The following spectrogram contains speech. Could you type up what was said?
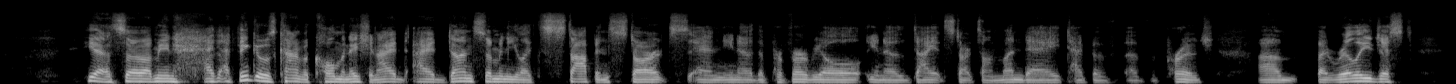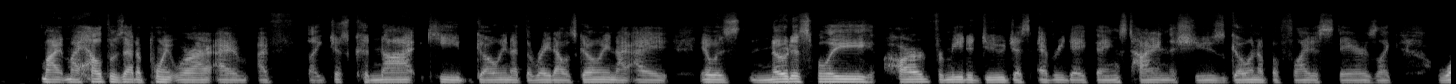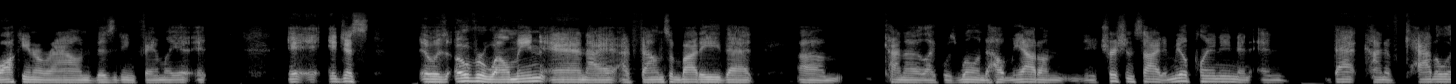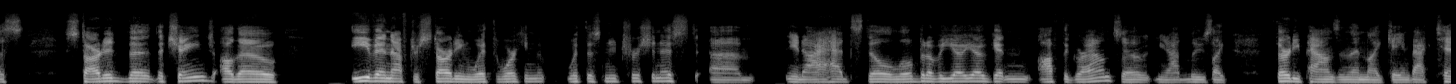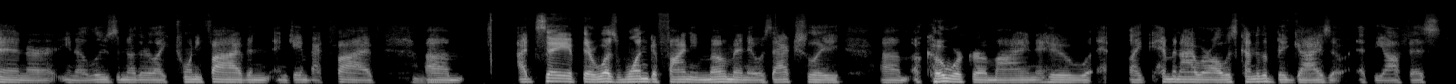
Yeah, so I mean, I, I, think it was kind of a culmination. I had I had done so many like stop and starts, and you know the proverbial you know diet starts on Monday type of of approach, um, but really just my my health was at a point where I I I like just could not keep going at the rate I was going. I, I it was noticeably hard for me to do just everyday things, tying the shoes, going up a flight of stairs, like walking around, visiting family. It it it just it was overwhelming, and I I found somebody that um kind of like was willing to help me out on the nutrition side and meal planning and and that kind of catalyst started the the change although even after starting with working with this nutritionist um you know i had still a little bit of a yo-yo getting off the ground. So you know i'd lose like 30 pounds and then like gain back 10 or you know lose another like 25 and and gain back 5 mm-hmm. um i'd say if there was one defining moment it was actually um, a coworker of mine who like him and i were always kind of the big guys at, at the office.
